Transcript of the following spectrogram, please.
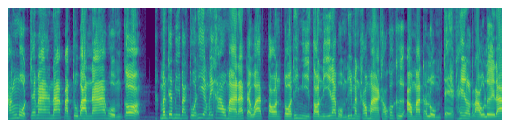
ทั้งหมดใช่ไหมนะปัจจุบันนะผมก็ มันจะมีบางตัวที่ยังไม่เข้ามานะ แต่ว่าตอนตัวที่มีตอนนี้นะผมที่มันเข้ามาเขาก็คือเอามาถล่มแจกให้เราเลยนะ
